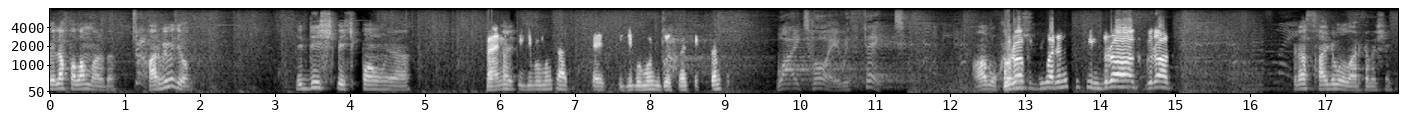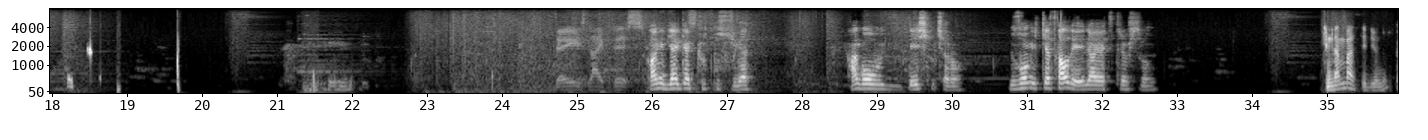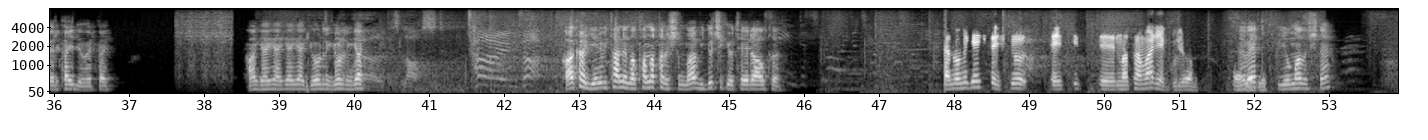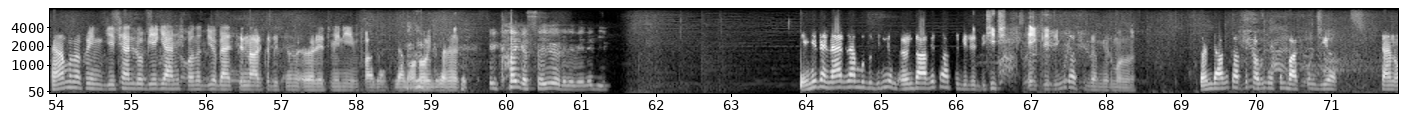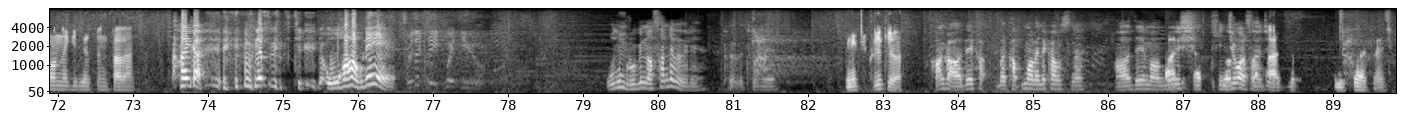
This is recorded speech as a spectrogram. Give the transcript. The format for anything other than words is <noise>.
Bela falan vardı. Harbi mi diyorum? Ne değişik bir ekip bu ya. Ben Hay. Sigi Boom'un karşı şey, Sigi Boom'un videosuna çıktım. Why toy with fate? Abi o kadar Grok duvarını sikeyim. Grok, Grok. biraz saygılı ol arkadaşım. Days like this. Kanka gel gel Kürt pususu gel. Kanka o değişik bir çar o. 110 ilk kez kaldı ya eli ayağı titremiştir onun. Kimden bahsediyorsunuz? Berkay diyor Berkay. Kanka gel gel gel gel gördün gördün gel. Kanka yeni bir tane Nathan'la tanıştım la. Video çekiyor TR6. Sen onu geç de şu eski e, Nathan var ya Gulon. Evet Yılmaz işte. Ha amına koyayım geçen lobiye gelmiş bana diyor ben senin arkadaşının öğretmeniyim falan filan onu oyunu ben. E, Kanka seviyor öyle demeyi ne diyeyim. Beni de nereden buldu bilmiyorum. Ön davet attı biri. Hiç eklediğimi de hatırlamıyorum onu. Ön davet attı kabul ettim baktım diyor. Sen onunla giriyorsun falan. Kanka <laughs> bu nasıl bir ya, Oha bu ne? Oğlum Rubin Hasan ne böyle? Tövbe tövbe. Ne çıkıyor ki o? Kanka AD ka kaplumbağa bende kalmasın ha. AD mi almış? İkinci var sadece. İkinci var sadece.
